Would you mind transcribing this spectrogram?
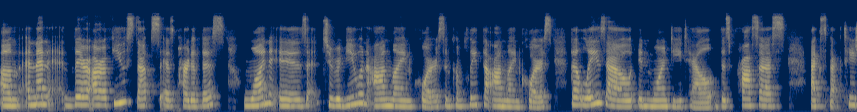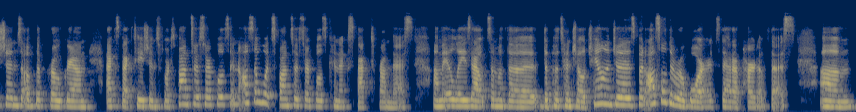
Um, and then there are a few steps as part of this. One is to review an online course and complete the online course that lays out in more detail this process expectations of the program, expectations for sponsor circles, and also what sponsor circles can expect from this. Um, it lays out some of the, the potential challenges, but also the rewards that are part of this. Um,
